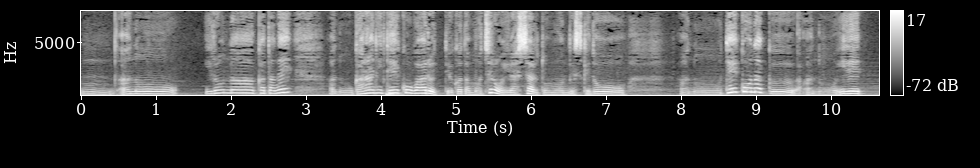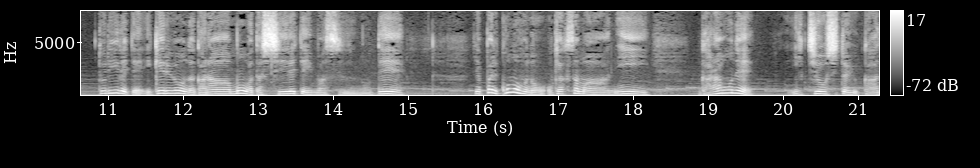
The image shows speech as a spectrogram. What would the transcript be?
うん、あの、いろんな方ね、あの、柄に抵抗があるっていう方もちろんいらっしゃると思うんですけど、あの、抵抗なく、あの、入れ取り入れていけるような柄も私仕入れていますので、やっぱりコモフのお客様に柄をね、一押しというか、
